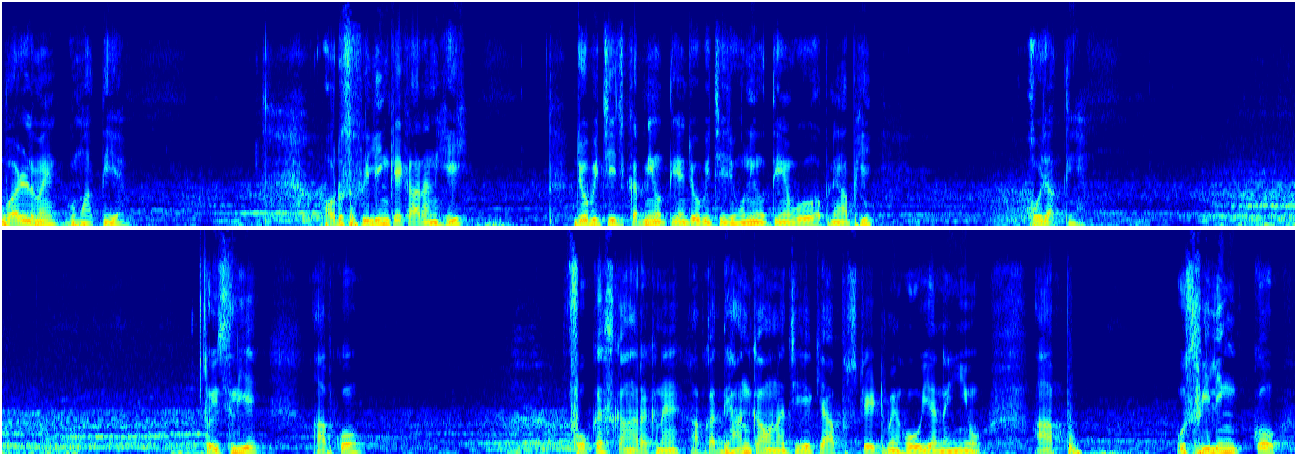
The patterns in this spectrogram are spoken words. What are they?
वर्ल्ड में घुमाती है। और उस फीलिंग के कारण ही जो भी चीज़ करनी होती है, जो भी चीज़ होनी होती है, वो अपने आप ही हो जाती हैं। तो इसलिए आपको फोकस कहाँ रखना है? आपका ध्यान कहाँ होना चाहिए कि आप स्टेट में हो या नहीं हो? आप उस फीलिंग को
